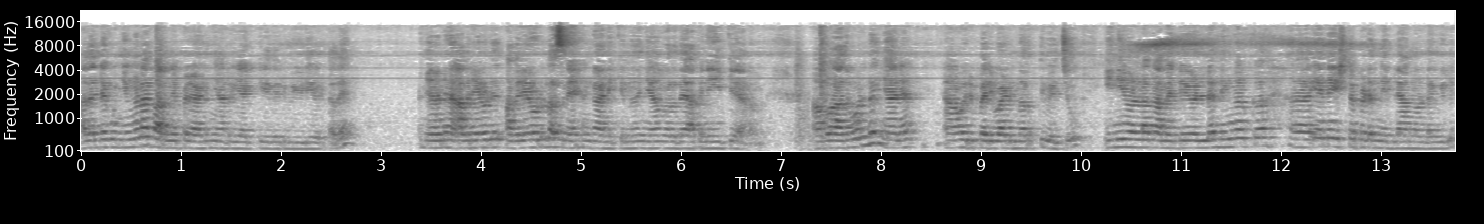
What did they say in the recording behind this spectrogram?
അതെന്റെ കുഞ്ഞുങ്ങളെ പറഞ്ഞപ്പോഴാണ് ഞാൻ റിയാക്ട് ചെയ്തൊരു വീഡിയോ ഇട്ടത്. ഞാൻ അവരോട് അവരോടുള്ള സ്നേഹം കാണിക്കുന്നത് ഞാൻ വെറുതെ അഭിനയിക്കുകയാണ്. അപ്പൊ അതുകൊണ്ട് ഞാൻ ആ ഒരു പരിപാടി നിർത്തിവെച്ചു ഇനിയുള്ള കമന്റുകളിൽ നിങ്ങൾക്ക് എന്നെ ഇഷ്ടപ്പെടുന്നില്ല എന്നുണ്ടെങ്കിൽ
